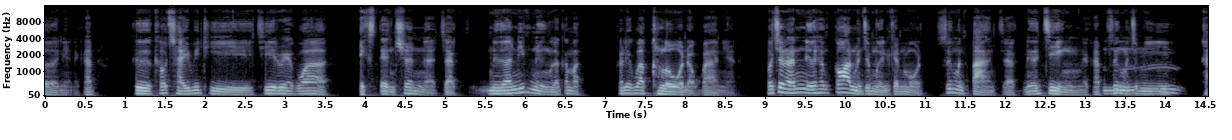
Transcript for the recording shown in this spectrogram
อร์เนี่ยนะครับคือเขาใช้วิธีที่เรียกว่า extension น่ะจากเนื้อนิดนึงแล้วก็มาเขาเรียกว่าโคลนออกมาเนี่ย เพราะฉะนั้นเนื้อทั้งก้อนมันจะเหมือนกันหมด ซึ่งมันต่างจากเนื้อจริงนะครับ ซึ่งมันจะมี ไข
